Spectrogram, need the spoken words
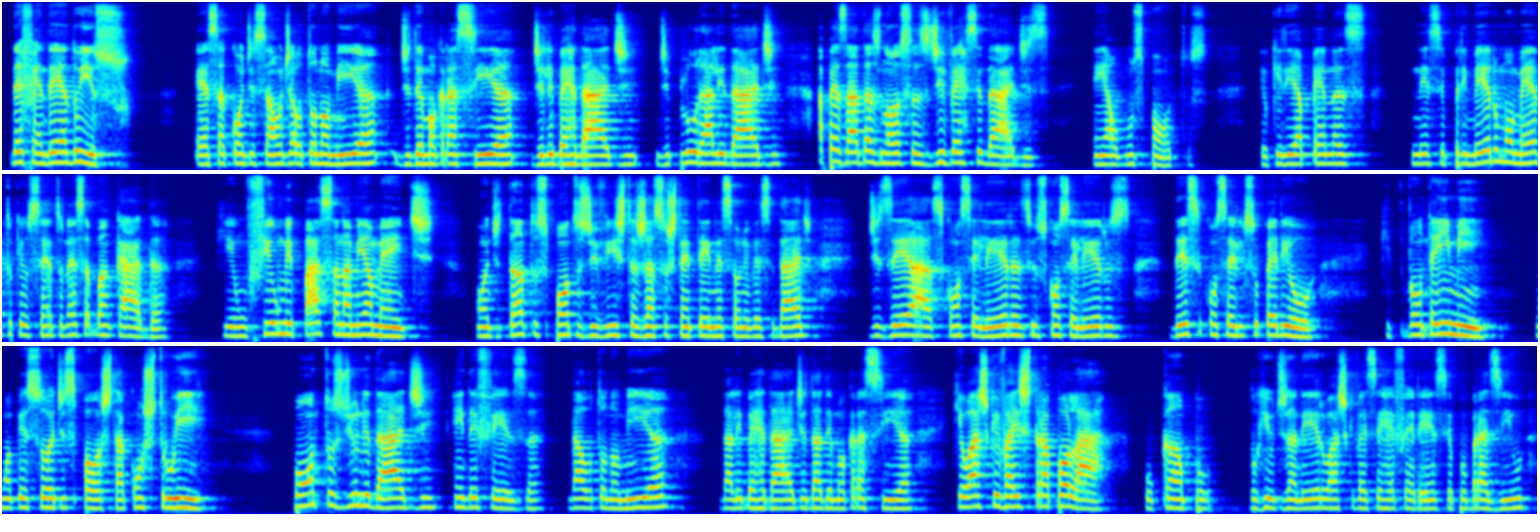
defendendo isso, essa condição de autonomia, de democracia, de liberdade, de pluralidade, apesar das nossas diversidades em alguns pontos. Eu queria apenas nesse primeiro momento que eu sento nessa bancada, que um filme passa na minha mente, onde tantos pontos de vista já sustentei nessa universidade, dizer às conselheiras e os conselheiros desse conselho superior que vão ter em mim uma pessoa disposta a construir pontos de unidade em defesa da autonomia, da liberdade, da democracia, que eu acho que vai extrapolar o campo do Rio de Janeiro, acho que vai ser referência para o Brasil.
